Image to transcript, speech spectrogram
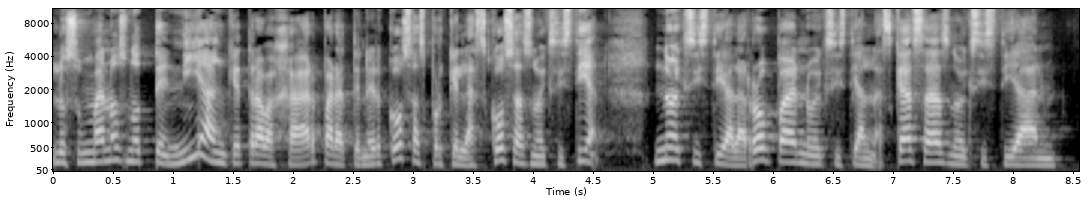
los humanos no tenían que trabajar para tener cosas, porque las cosas no existían. No existía la ropa, no existían las casas, no existían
